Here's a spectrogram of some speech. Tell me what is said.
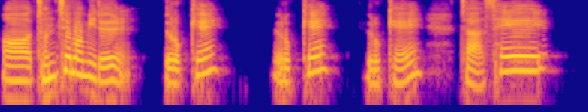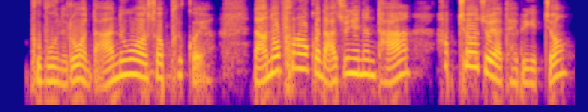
어, 전체 범위를 요렇게 요렇게 요렇게 자, 세 부분으로 나누어서 풀 거예요. 나누어 풀어놓고 나중에는 다 합쳐줘야 답이겠죠?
